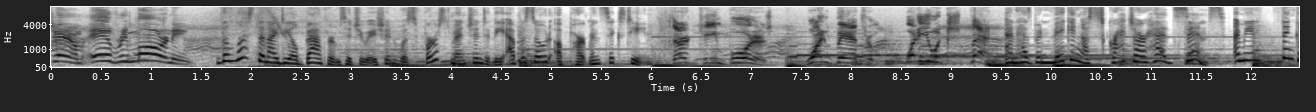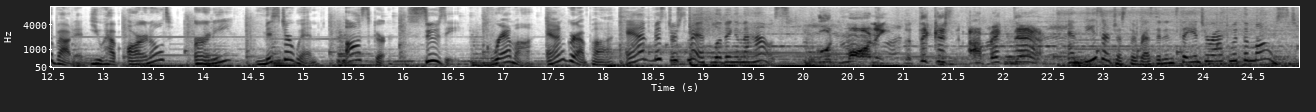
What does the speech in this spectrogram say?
jam every morning. The less than ideal bathroom situation was first mentioned in the episode Apartment 16 13 boarders, one bathroom. What do you expect? and has been making us scratch our heads since. I mean, think about it. You have Arnold, Ernie, Mr. Hyunh, Oscar, Susie, Grandma, and Grandpa, and Mr. Smith living in the house. Good morning. The thickest are back there. And these are just the residents they interact with the most.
